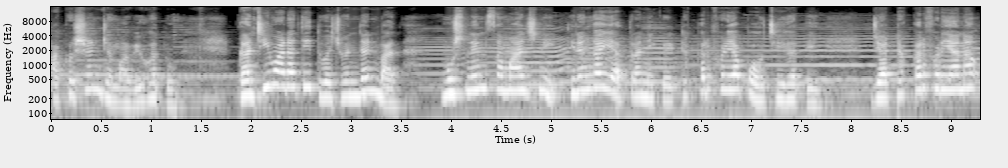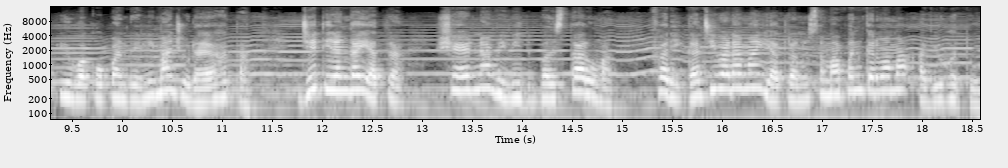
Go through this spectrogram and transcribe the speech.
આકર્ષણ જમાવ્યું હતું. ગાંચીવાડાથી ધ્વજવંદન બાદ મુસ્લિમ સમાજની તિરંગા યાત્રા નીકળી ઠક્કર ફળિયા પહોંચી હતી. જ્યાં ઠક્કર ફળિયાના યુવકો પણ રેલીમાં જોડાયા હતા. જે તિરંગા યાત્રા શહેરના વિવિધ વિસ્તારોમાં ફરી ગાંચીવાડામાં યાત્રાનું સમાપન કરવામાં આવ્યું હતું.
